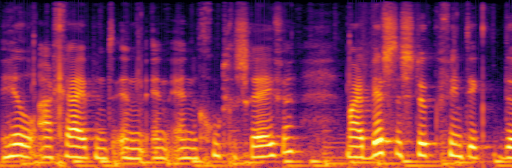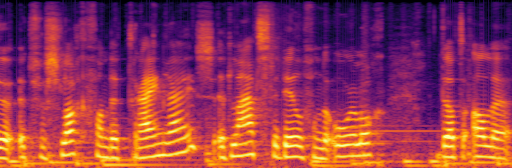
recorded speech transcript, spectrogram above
heel aangrijpend en, en, en goed geschreven. Maar het beste stuk vind ik de, het verslag van de treinreis, het laatste deel van de oorlog. Dat alle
